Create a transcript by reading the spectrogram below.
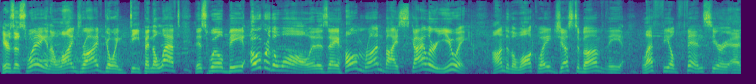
Here's a swing and a line drive going deep into left. This will be over the wall. It is a home run by Skyler Ewing onto the walkway just above the left field fence here at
